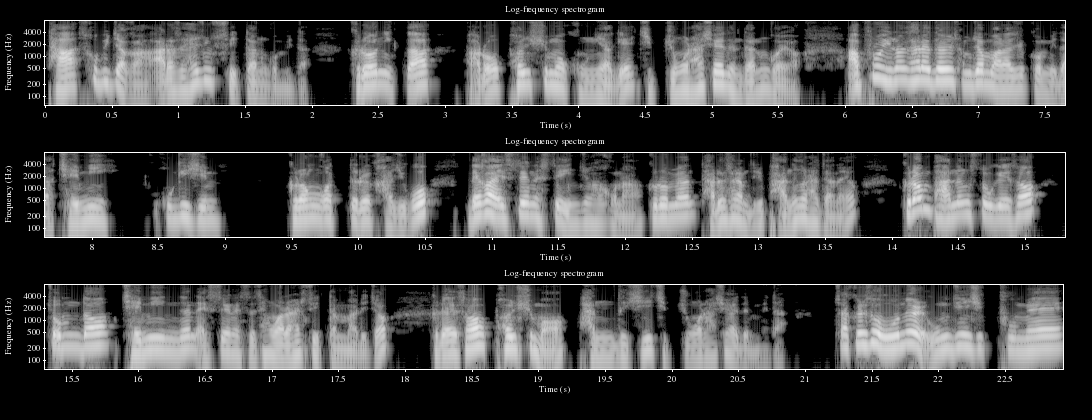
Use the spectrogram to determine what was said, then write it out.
다 소비자가 알아서 해줄 수 있다는 겁니다. 그러니까 바로 펀슈머 공략에 집중을 하셔야 된다는 거예요. 앞으로 이런 사례들 점점 많아질 겁니다. 재미, 호기심 그런 것들을 가지고 내가 SNS에 인증하거나 그러면 다른 사람들이 반응을 하잖아요. 그런 반응 속에서 좀 더 재미있는 SNS 생활을 할 수 있단 말이죠. 그래서 펀슈머 반드시 집중을 하셔야 됩니다. 자, 그래서 오늘 웅진식품의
